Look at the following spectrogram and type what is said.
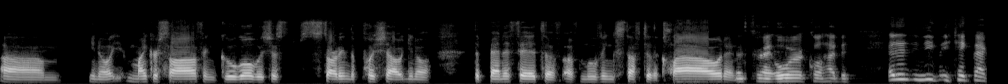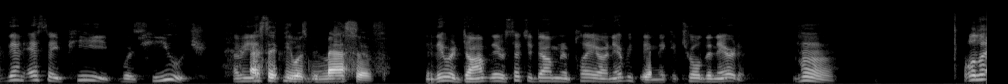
um you know microsoft and google was just starting to push out you know the benefits of, of moving stuff to the cloud and that's right oracle had to and then you take back then sap was huge i mean sap, SAP was massive they were dom they were such a dominant player on everything yeah. they controlled the narrative hmm Well,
